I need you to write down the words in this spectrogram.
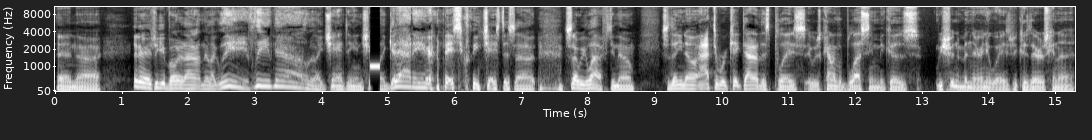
And, uh, anyways, we get voted out and they're like, leave, leave now. And they're like chanting and shit, like, get out of here. Basically chased us out. So we left, you know. So then, you know, after we're kicked out of this place, it was kind of a blessing because we shouldn't have been there anyways because they're just to,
